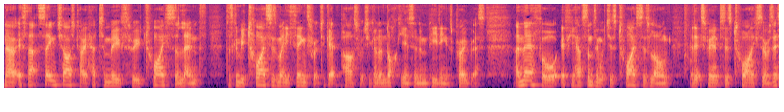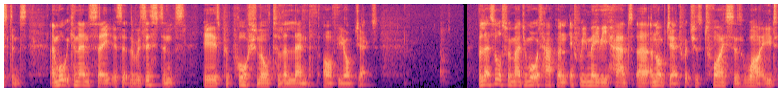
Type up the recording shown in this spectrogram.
Now, if that same charge carrier had to move through twice the length, there's going to be twice as many things for it to get past, which are kind of knocking it and impeding its progress. And therefore, if you have something which is twice as long, it experiences twice the resistance. And what we can then say is that the resistance is proportional to the length of the object. But let's also imagine what would happen if we maybe had uh, an object which was twice as wide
